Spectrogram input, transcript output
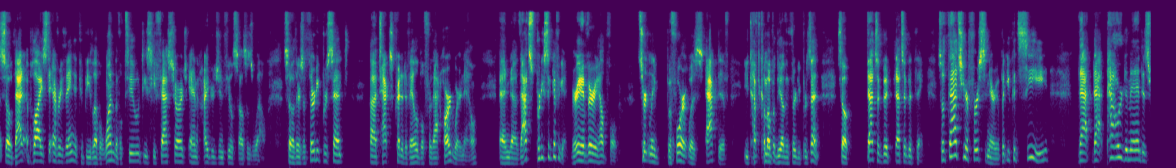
So that applies to everything. It could be level one, level two, DC fast charge, and hydrogen fuel cells as well. So there's a 30% uh, tax credit available for that hardware now. And uh, that's pretty significant, very, very helpful. Certainly before it was active, you'd have to come up with the other 30%. So that's a good, that's a good thing. So that's your first scenario, but you can see that that power demand is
